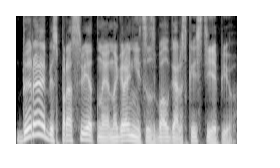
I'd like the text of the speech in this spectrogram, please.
Дыра беспросветная на границе с болгарской степью.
